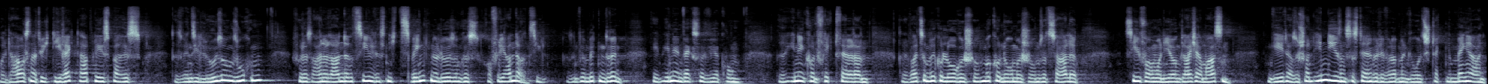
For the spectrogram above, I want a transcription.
weil daraus natürlich direkt ablesbar ist, dass wenn Sie Lösungen suchen für das eine oder andere Ziel, das nicht zwingend eine Lösung ist, auch für die anderen Ziele. Da sind wir mittendrin, eben in den Wechselwirkungen, äh, in den Konfliktfeldern, weil es um ökologische, um ökonomische, um soziale Zielformulierung gleichermaßen geht. Also schon in diesen Sustainable Development Goals steckt eine Menge an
